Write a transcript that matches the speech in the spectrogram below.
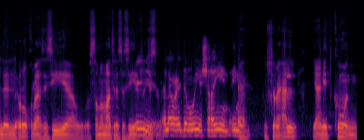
العروق الأساسية أو الصمامات الأساسية في الجسم. الأوعية الدموية الشرايين إي نعم. الشرايين. هل يعني تكون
